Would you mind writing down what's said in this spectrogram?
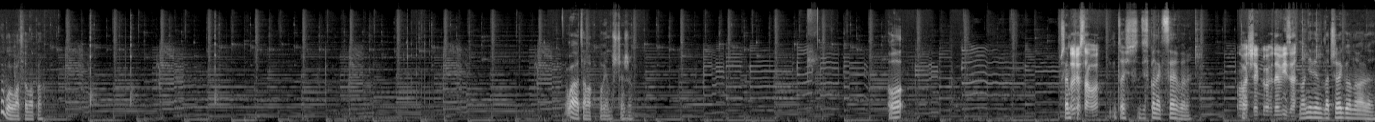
To była łatwa mapa. Łatwa mapa, powiem szczerze. O! Co się stało? Coś disconnect server. No właśnie, kurde, widzę. No nie wiem dlaczego, no ale...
